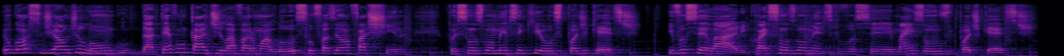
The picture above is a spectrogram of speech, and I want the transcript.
eu gosto de áudio longo, dá até vontade de lavar uma louça ou fazer uma faxina, pois são os momentos em que ouço podcast. E você, Lari, quais são os momentos que você mais ouve podcast?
